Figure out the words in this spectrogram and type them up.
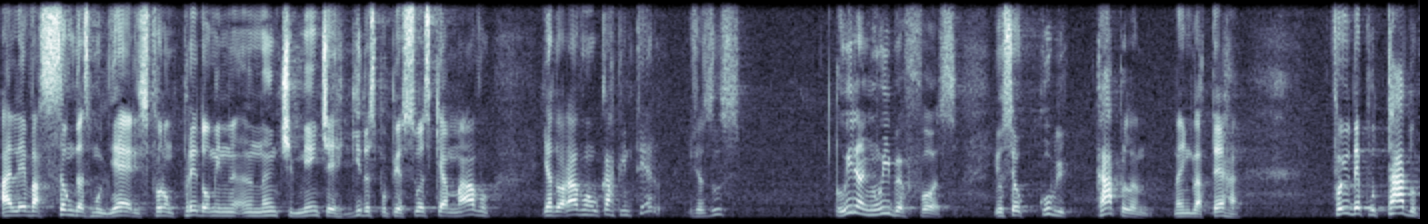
a elevação das mulheres foram predominantemente erguidas por pessoas que amavam e adoravam o carpinteiro, Jesus. William Wilberforce e o seu Kubrick Kaplan, na Inglaterra, foi o deputado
